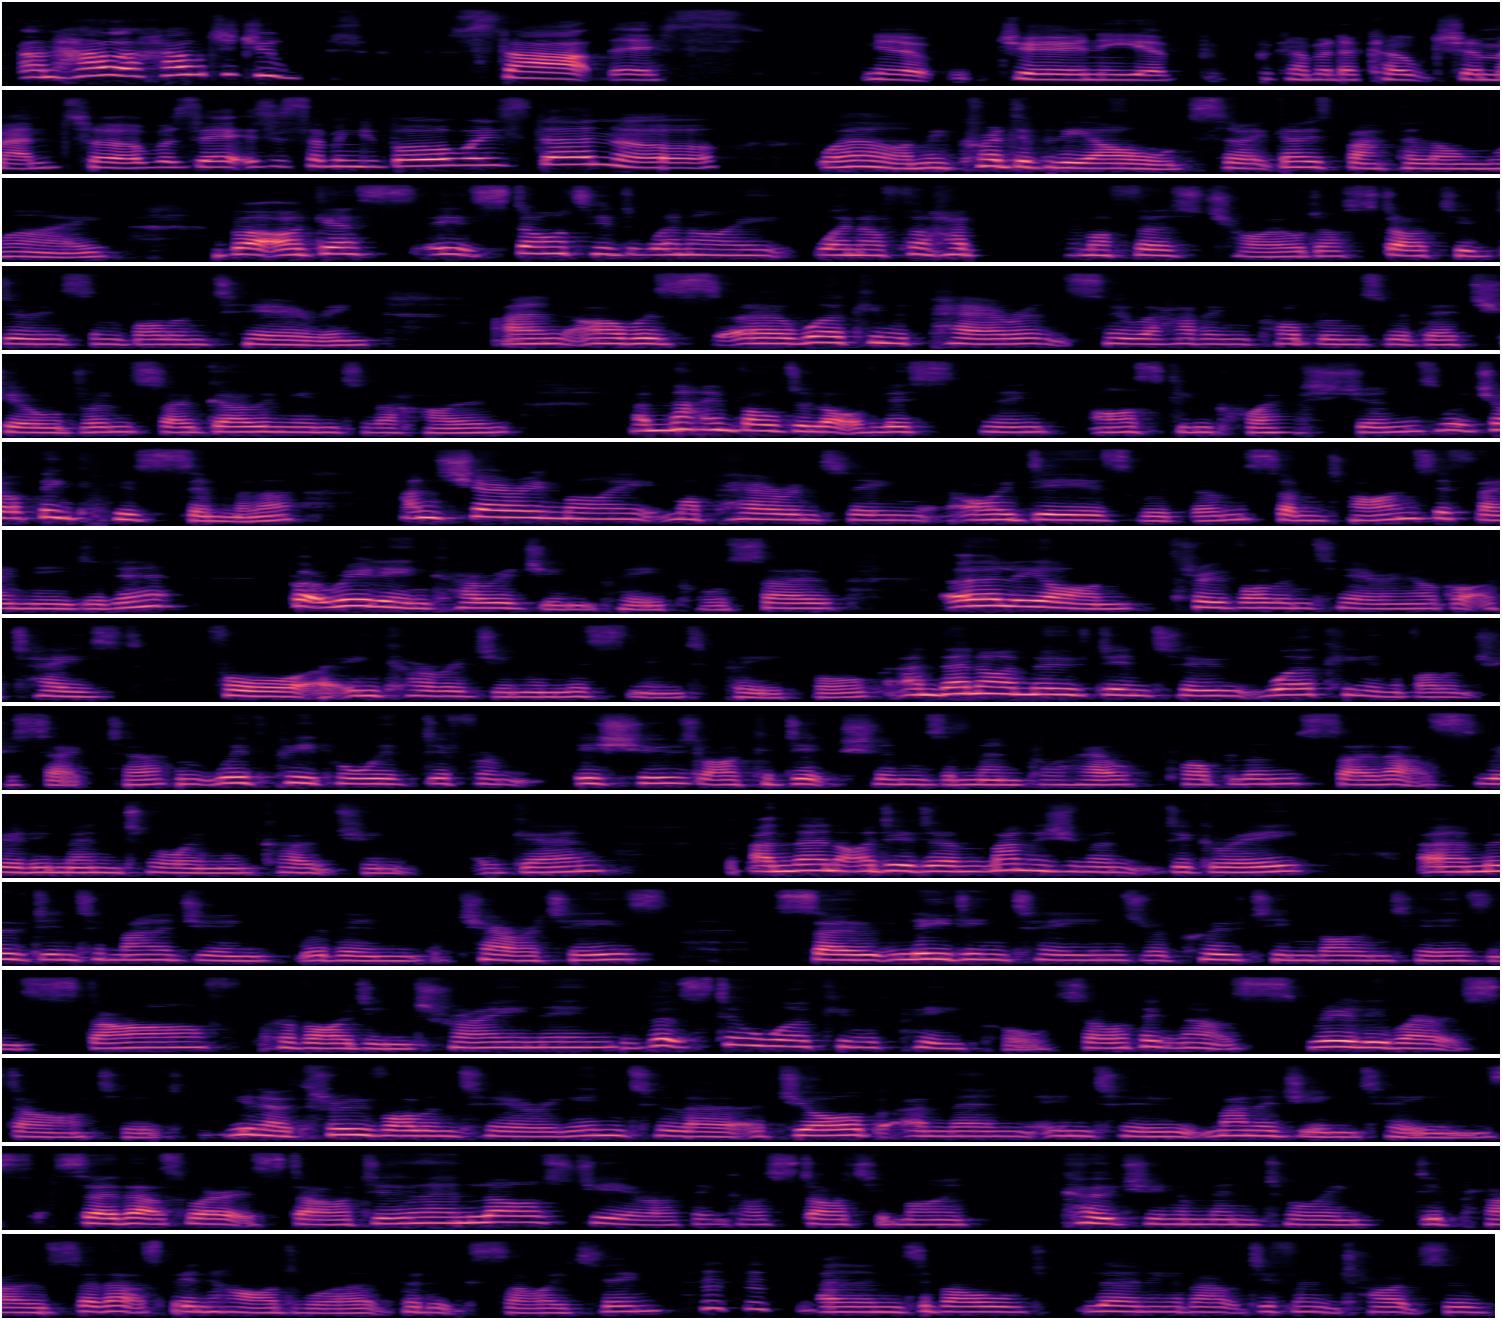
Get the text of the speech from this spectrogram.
And how how did you start this, you know, journey of becoming a coach and mentor? Was it is it something you've always done or well i'm incredibly old so it goes back a long way but i guess it started when i when i had my first child i started doing some volunteering and i was uh, working with parents who were having problems with their children so going into the home and that involved a lot of listening asking questions which i think is similar and sharing my my parenting ideas with them sometimes if they needed it but really encouraging people so early on through volunteering i got a taste for encouraging and listening to people. And then I moved into working in the voluntary sector with people with different issues like addictions and mental health problems. So that's really mentoring and coaching again. And then I did a management degree, uh, moved into managing within charities. So, leading teams, recruiting volunteers and staff, providing training, but still working with people. So, I think that's really where it started, you know, through volunteering into a, job and then into managing teams. So, that's where it started. And then last year, I think I started my coaching and mentoring diploma. So, that's been hard work, but exciting and involved learning about different types of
